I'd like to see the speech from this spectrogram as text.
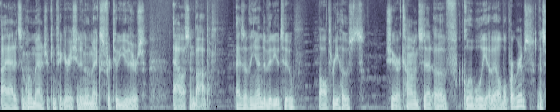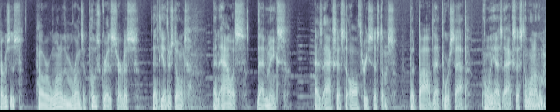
I added some home manager configuration into the mix for two users, Alice and Bob. As of the end of video two, all three hosts share a common set of globally available programs and services. However, one of them runs a Postgres service that the others don't. And Alice, that Minx, has access to all three systems. But Bob, that poor sap, only has access to one of them.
